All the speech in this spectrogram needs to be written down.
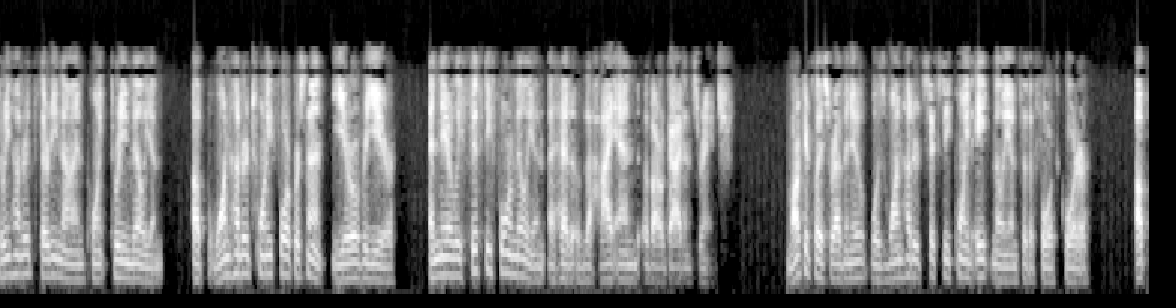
$339.3 million, up 124% year-over-year, and nearly 54 million ahead of the high end of our guidance range. Marketplace revenue was 160.8 million for the fourth quarter, up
